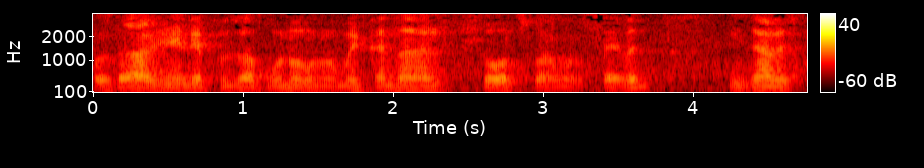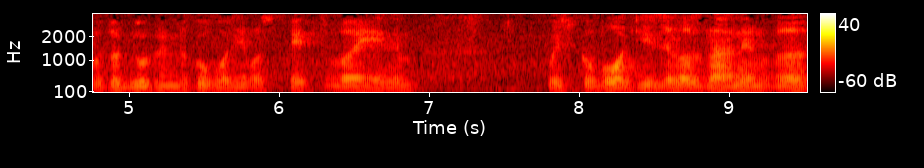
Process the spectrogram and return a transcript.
Pozdravljeni, lep pozdrav ponovno na moj kanal Shorts 117 in danes pod obljubljeno govorimo spet v enem vojskovodji zelo znanem v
